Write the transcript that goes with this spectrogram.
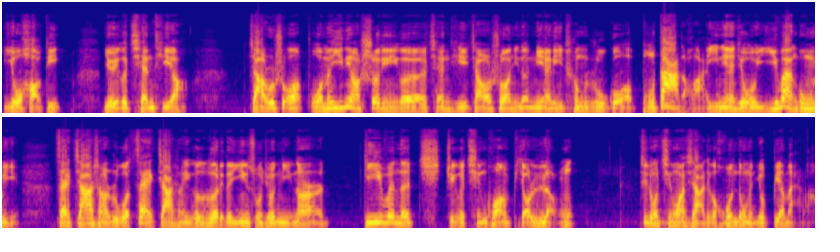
油耗低，有一个前提啊，假如说我们一定要设定一个前提，假如说你的年里程如果不大的话，一年就一万公里，再加上如果再加上一个恶劣的因素，就你那儿低温的这个情况比较冷，这种情况下，这个混动的你就别买了，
